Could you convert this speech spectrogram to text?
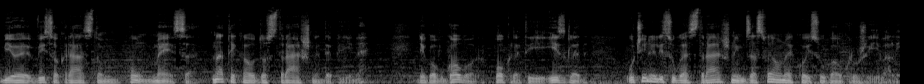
Bio je visok rastom, pun mesa, natekao do strašne debljine. Njegov govor, pokret i izgled učinili su ga strašnim za sve one koji su ga okruživali.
